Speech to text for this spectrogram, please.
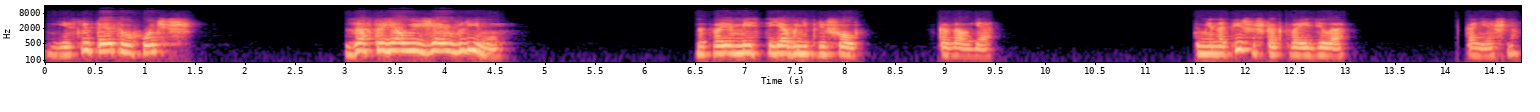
Если ты этого хочешь. Завтра я уезжаю в Лиму. На твоем месте я бы не пришел, сказал я. Ты мне напишешь, как твои дела? Конечно.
